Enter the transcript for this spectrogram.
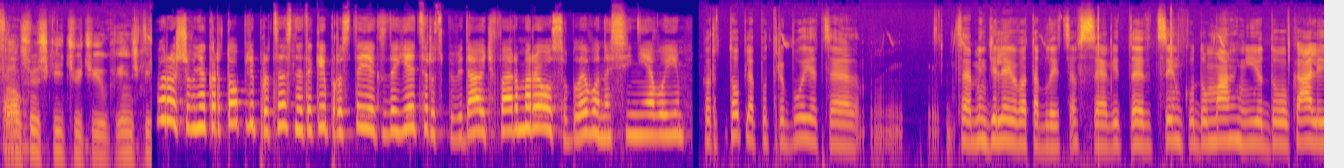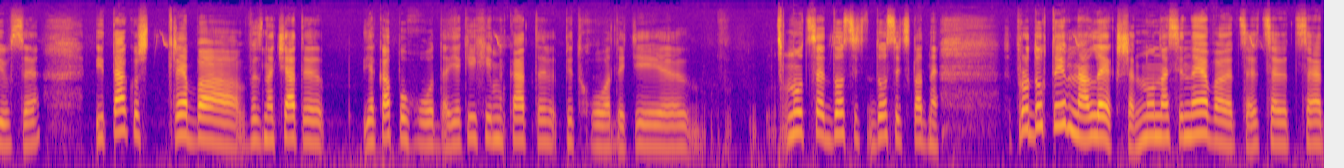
французький, чуть-чуть український. Вирощування картоплі процес не такий простий, як здається, розповідають фермери, особливо насіннєвої. Картопля потребує це. Це Менделєєва таблиця, все від е, цинку до магнію, до калію, все. І також треба визначати, яка погода, який хімікат е, підходить. І, ну, це досить, досить складне. Продуктивна легше, ну насінева це, це, це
